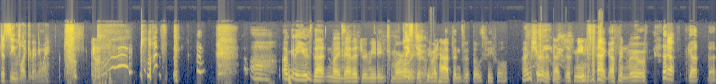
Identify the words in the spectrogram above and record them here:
just seems like it anyway. Oh, I'm going to use that in my manager meeting tomorrow Please and just see what happens with those people. I'm sure that that just means back up and move. Yep. Got the.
